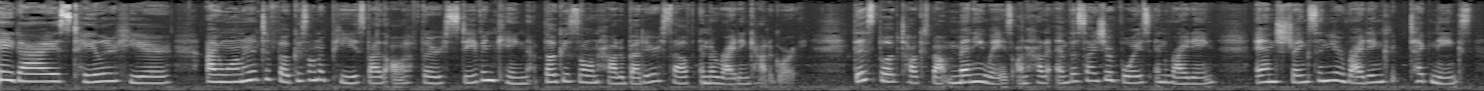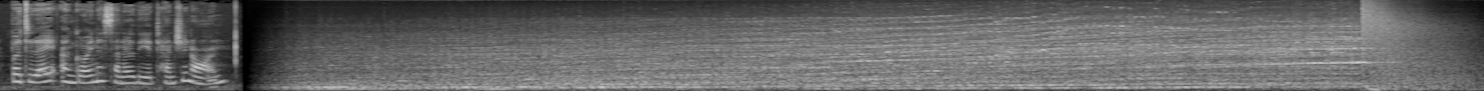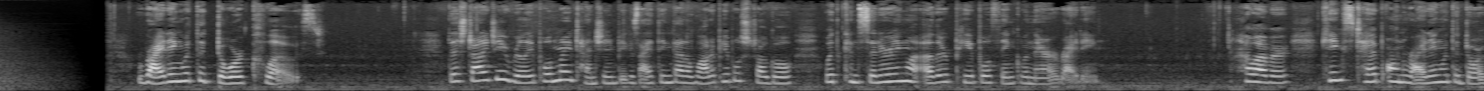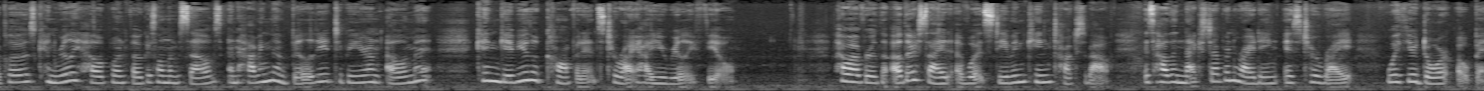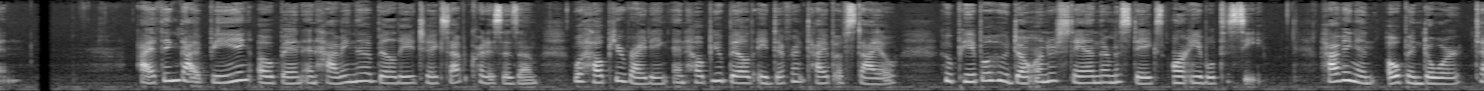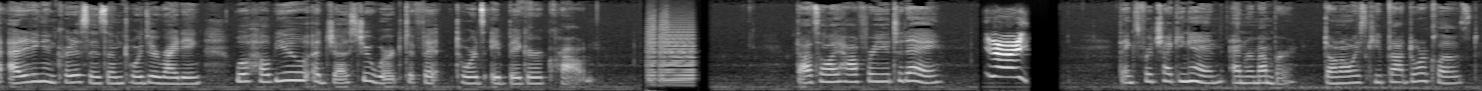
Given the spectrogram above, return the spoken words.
Hey guys, Taylor here. I wanted to focus on a piece by the author Stephen King that focuses on how to better yourself in the writing category. This book talks about many ways on how to emphasize your voice in writing and strengthen your writing techniques, but today I'm going to center the attention on writing with the door closed. This strategy really pulled my attention because I think that a lot of people struggle with considering what other people think when they are writing. However, King's tip on writing with the door closed can really help one focus on themselves, and having the ability to be your own element can give you the confidence to write how you really feel. However, the other side of what Stephen King talks about is how the next step in writing is to write with your door open. I think that being open and having the ability to accept criticism will help your writing and help you build a different type of style who people who don't understand their mistakes aren't able to see. Having an open door to editing and criticism towards your writing will help you adjust your work to fit towards a bigger crowd. That's all I have for you today. Yay! Thanks for checking in, and remember, don't always keep that door closed.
